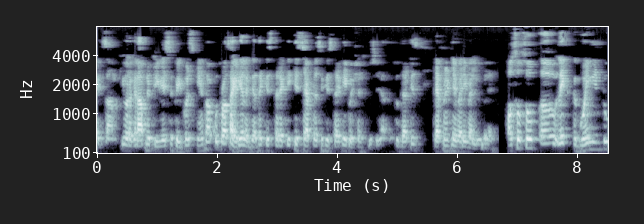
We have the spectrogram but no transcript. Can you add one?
एग्ज़ाम की? और अगर आपने प्रीवियस से पेपर्स किए हैं तो आपको थोड़ा सा आइडिया लग जाता है किस तरह के किस चैप्टर से किस तरह के क्वेश्चन पूछे जाते हैं। So that is definitely very valuable है। Also so like going in to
